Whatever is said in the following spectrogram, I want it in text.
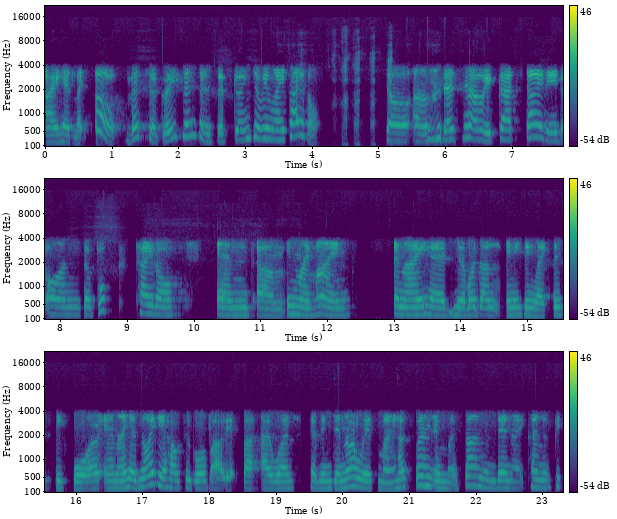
I had like, oh, that's a great sentence. That's going to be my title so um, that's how it got started on the book title and um, in my mind. And I had never done anything like this before, and I had no idea how to go about it. But I was having dinner with my husband and my son, and then I kind of pitched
